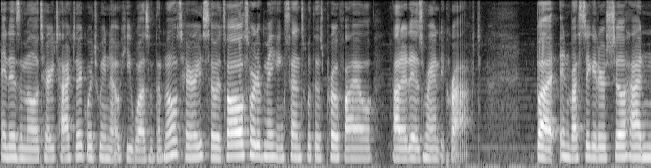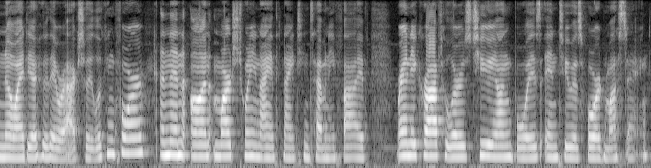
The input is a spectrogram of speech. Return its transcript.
it is a military tactic, which we know he was with the military. So it's all sort of making sense with his profile that it is Randy Kraft. But investigators still had no idea who they were actually looking for. And then on March 29th, 1975, Randy Kraft lures two young boys into his Ford Mustang.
